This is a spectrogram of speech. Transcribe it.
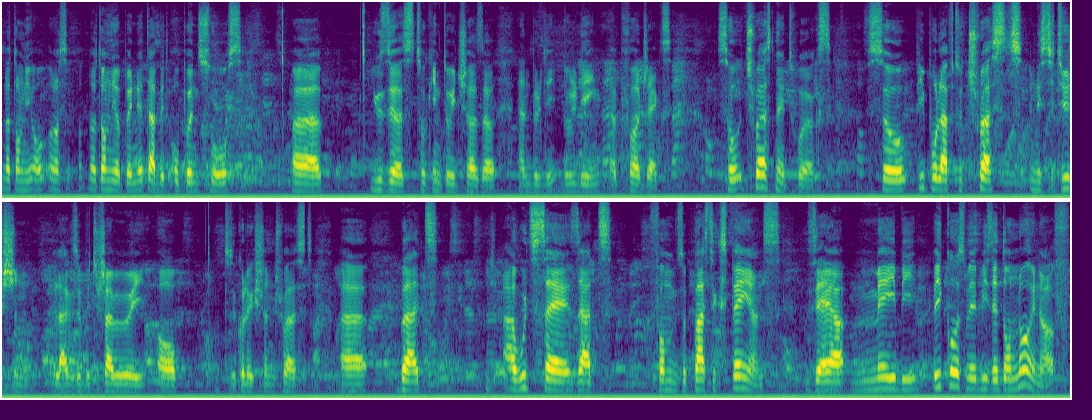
not only not only open data but open source uh, users talking to each other and building, building uh, projects. So trust networks. So people have to trust an institution like the British Library or the Collection Trust. Uh, but I would say that from the past experience, they are maybe, because maybe they don't know enough,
